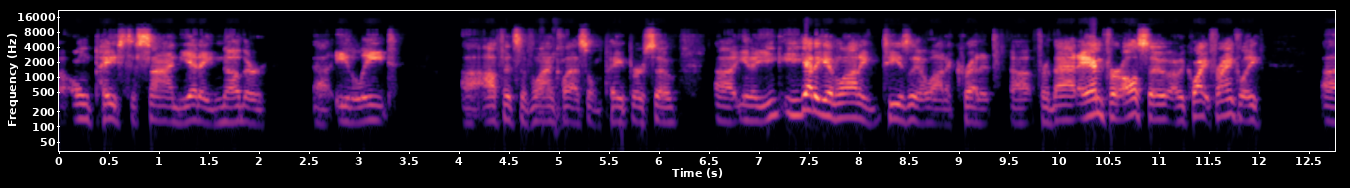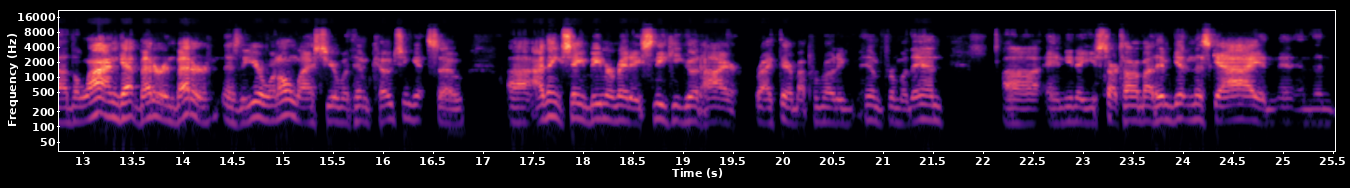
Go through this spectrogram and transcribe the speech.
on pace to sign yet another uh, elite uh, offensive line class on paper. So, uh, you know, you, you got to give Lonnie Teasley a lot of credit for that. And for also, I mean, quite frankly, the line got better and better as the year went on last year with him coaching it. So, uh, I think Shane Beamer made a sneaky good hire right there by promoting him from within. Uh, and you know, you start talking about him getting this guy, and, and then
